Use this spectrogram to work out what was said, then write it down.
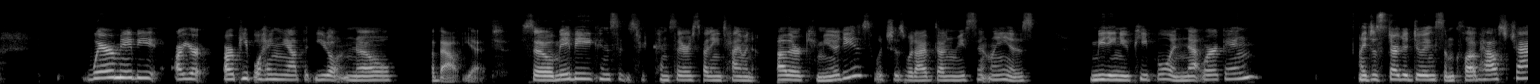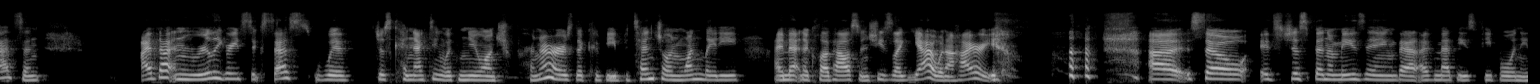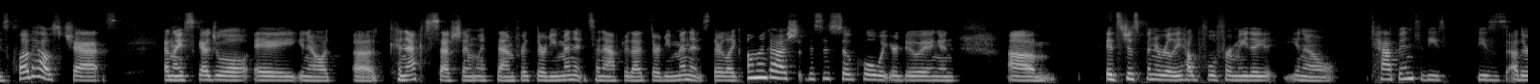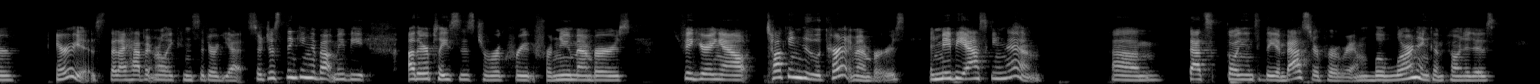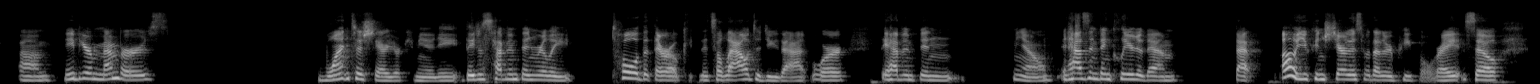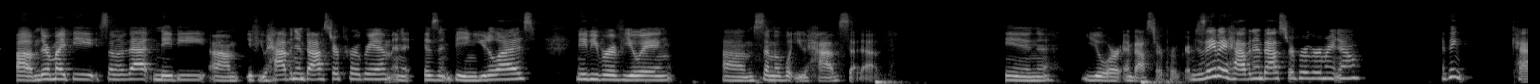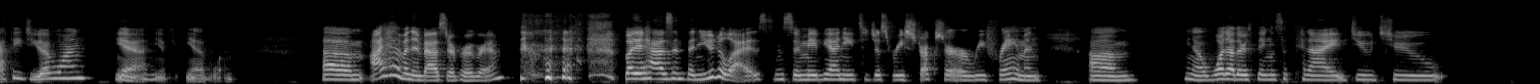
where maybe are your are people hanging out that you don't know about yet. So maybe consider, consider spending time in other communities, which is what I've done recently is meeting new people and networking. I just started doing some clubhouse chats and I've gotten really great success with just connecting with new entrepreneurs that could be potential. And one lady I met in a clubhouse and she's like, Yeah, I want to hire you. uh, so it's just been amazing that I've met these people in these clubhouse chats and I schedule a, you know, a, a, connect session with them for 30 minutes. And after that 30 minutes, they're like, oh my gosh, this is so cool what you're doing. And um, it's just been really helpful for me to, you know, tap into these, these other areas that I haven't really considered yet. So just thinking about maybe other places to recruit for new members, figuring out, talking to the current members and maybe asking them. Um, that's going into the ambassador program. The learning component is um, maybe your members want to share your community. They just haven't been really told that they're okay, it's allowed to do that, or they haven't been, you know, it hasn't been clear to them that, oh, you can share this with other people, right? So um, there might be some of that. Maybe um, if you have an ambassador program and it isn't being utilized, maybe reviewing um, some of what you have set up in your ambassador program. Does anybody have an ambassador program right now? I think Kathy, do you have one? Yeah, you have, you have one. Um, I have an ambassador program, but it hasn't been utilized. And so maybe I need to just restructure or reframe and, um, you know, what other things can I do to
